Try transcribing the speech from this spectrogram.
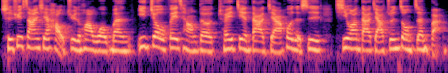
持续上一些好剧的话，我们依旧非常的推荐大家，或者是希望大家尊重正版，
